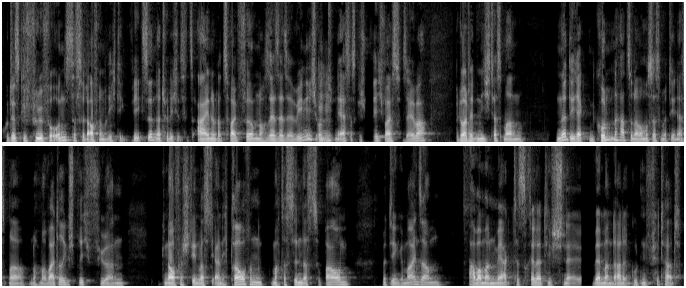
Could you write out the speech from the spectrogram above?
gutes Gefühl für uns, dass wir da auf einem richtigen Weg sind. Natürlich ist jetzt ein oder zwei Firmen noch sehr, sehr, sehr wenig mhm. und ein erstes Gespräch, weißt du selber, bedeutet nicht, dass man ne, direkt einen Kunden hat, sondern man muss das mit denen erstmal nochmal weitere Gespräche führen, genau verstehen, was die eigentlich brauchen. Macht das Sinn, das zu bauen mit denen gemeinsam? Aber man merkt es relativ schnell, wenn man da einen guten Fit hat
